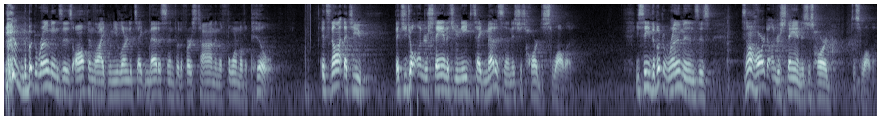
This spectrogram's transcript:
the book of Romans is often like when you learn to take medicine for the first time in the form of a pill. It's not that you that you don't understand that you need to take medicine, it's just hard to swallow. You see, the book of Romans is it's not hard to understand, it's just hard to swallow.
